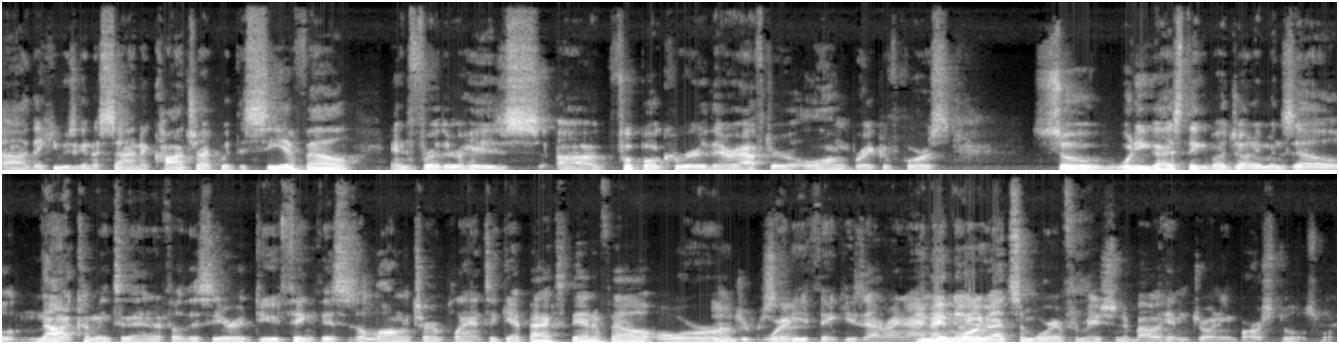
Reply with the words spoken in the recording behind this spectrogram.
uh, that he was going to sign a contract with the CFL and further his uh, football career there after a long break, of course. So, what do you guys think about Johnny Manziel not coming to the NFL this year? Do you think this is a long term plan to get back to the NFL, or 100%. where do you think he's at right now? And I know more- you had some more information about him joining Barstool as well.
